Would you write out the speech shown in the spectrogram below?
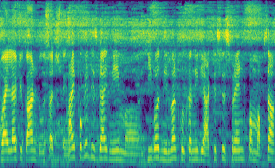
wildlife you can't do such things I forget this guy's name. Uh, he was Nirmal Kulkarni, the artist's friend from Mapsa.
